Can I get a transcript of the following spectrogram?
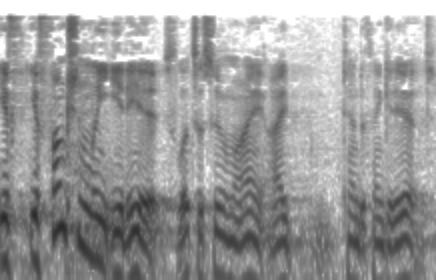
if, if functionally it is, let's assume I, I tend to think it is.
